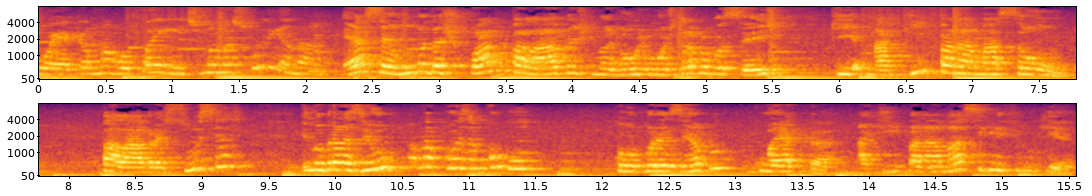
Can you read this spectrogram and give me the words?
cueca é uma roupa íntima masculina. Essa é uma das quatro palavras que nós vamos mostrar para vocês que aqui em Panamá são palavras súcias e no Brasil é uma coisa comum. Como, por exemplo, cueca. Aqui em Panamá significa o quê?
